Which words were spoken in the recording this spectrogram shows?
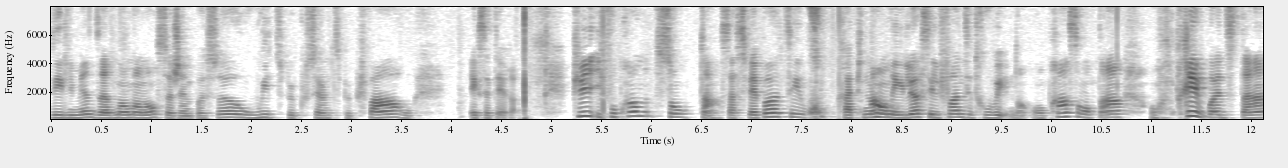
des limites, de dire non, non, non, ça, j'aime pas ça, oui, tu peux pousser un petit peu plus fort, ou etc. Puis, il faut prendre son temps. Ça se fait pas, tu sais, rapidement, on est là, c'est le fun, c'est trouvé. Non, on prend son temps, on prévoit du temps,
